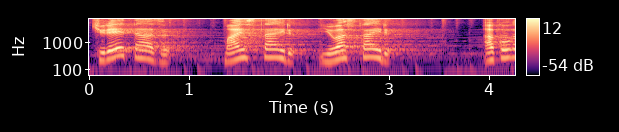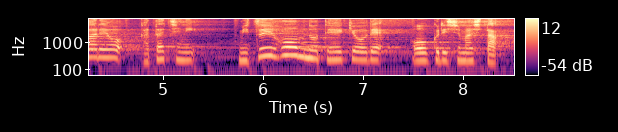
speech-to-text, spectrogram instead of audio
キュレーターズマイスタイルユアスタイル。憧れを形に。三井ホームの提供でお送りしました。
